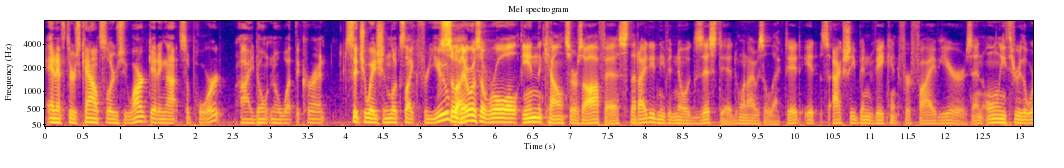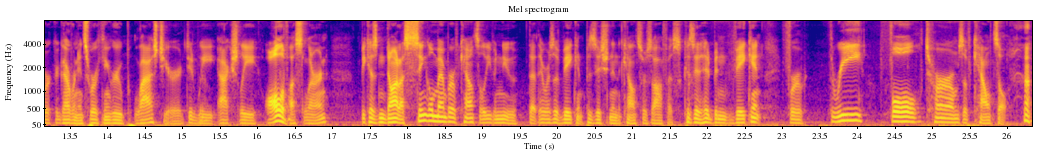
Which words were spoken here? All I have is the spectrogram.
And if there's counselors who aren't getting that support, I don't know what the current situation looks like for you. So there was a role in the counselor's office that I didn't even know existed when I was elected. It's actually been vacant for five years, and only through the work of governance working group last year did we actually all of us learn because not a single member of council even knew that there was a vacant position in the councilor's office because it had been vacant for three full terms of council.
